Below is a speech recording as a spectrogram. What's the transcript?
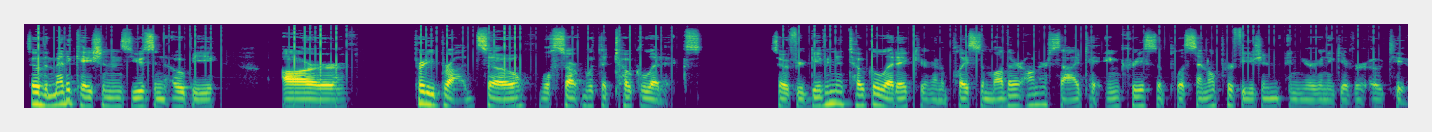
So the medications used in OB are pretty broad, so we'll start with the tocolytics. So if you're giving a tocolytic, you're going to place the mother on her side to increase the placental perfusion and you're going to give her O2.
